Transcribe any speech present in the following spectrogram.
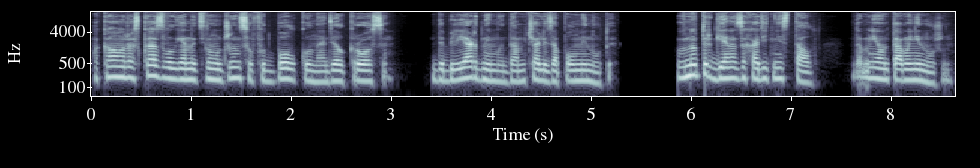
Пока он рассказывал, я натянул джинсы, футболку, надел кроссы. До бильярдной мы домчали за полминуты. Внутрь Гена заходить не стал. Да мне он там и не нужен.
